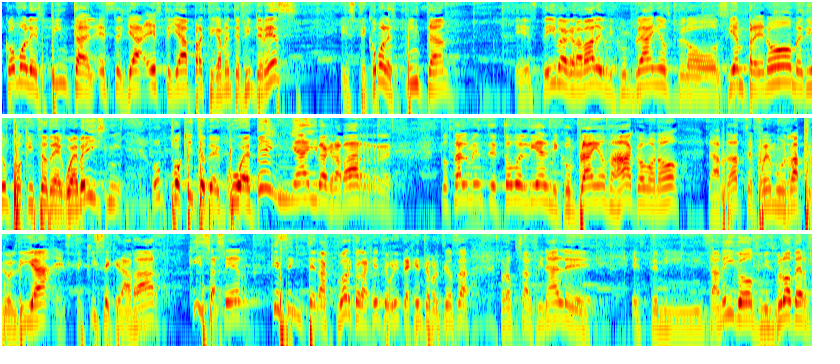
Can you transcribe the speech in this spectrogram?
¿Cómo les pinta el- este ya, este ya prácticamente fin de mes? Este, ¿cómo les pinta? Este, iba a grabar en mi cumpleaños, pero siempre no, me dio un poquito de hueviña, un poquito de hueviña, iba a grabar totalmente todo el día en mi cumpleaños, ajá, cómo no, la verdad se fue muy rápido el día, este, quise grabar, quise hacer, quise interactuar con la gente bonita, gente preciosa, pero pues al final, eh, este, mi- mis amigos, mis brothers,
